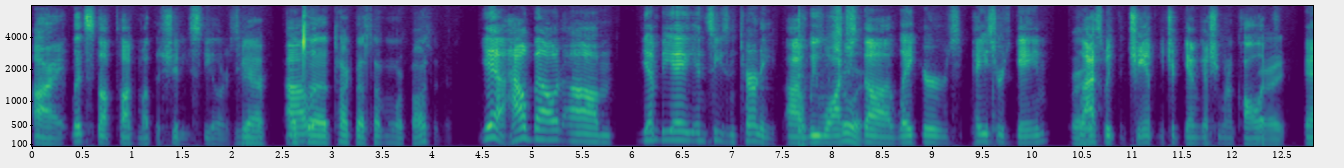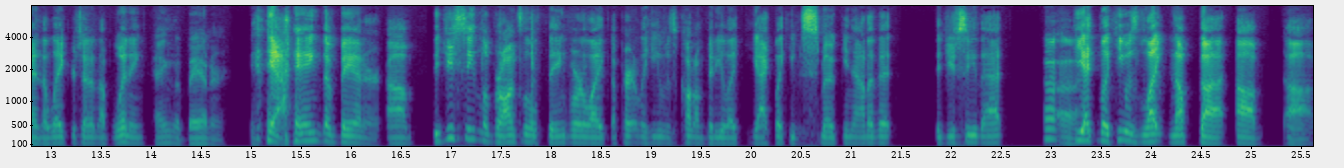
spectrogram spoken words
all right, let's stop talking about the shitty Steelers Yeah. here. Uh, Let's let- uh, talk about something more positive. yeah, how about um the NBA in season tourney? Uh, we watched Sure. the Lakers Pacers game Right. last week, the championship game, I guess you want to call it, right. and the Lakers ended up winning. Hang the banner. Yeah, hang the banner. Um, did you see LeBron's little thing where like apparently he was caught on video like he acted like he was smoking out of it? Did you see that? Uh-uh. He acted like he was lighting up the um uh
